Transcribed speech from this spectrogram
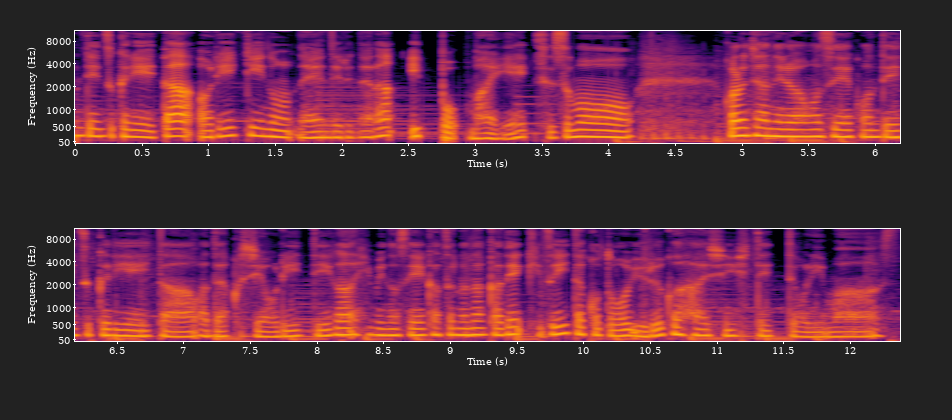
ンテンツクリエイター、オリエティの悩んでるなら一歩前へ進もう。このチャンネルは音声コンテンツクリエイター、私、オリエティが日々の生活の中で気づいたことをゆるく配信していっております。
